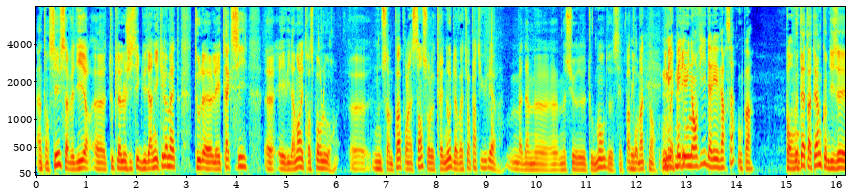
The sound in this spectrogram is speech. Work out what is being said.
intensive, ça veut dire euh, toute la logistique du dernier kilomètre, tous les taxis euh, et évidemment les transports lourds. nous ne sommes pas pour l'instant sur le créneau de la voiture particulière. Madame, monsieur, tout le monde, c'est pas pour maintenant. Mais, mais il y a une envie d'aller vers ça ou pas? Pour vous Peut-être à terme, comme disait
